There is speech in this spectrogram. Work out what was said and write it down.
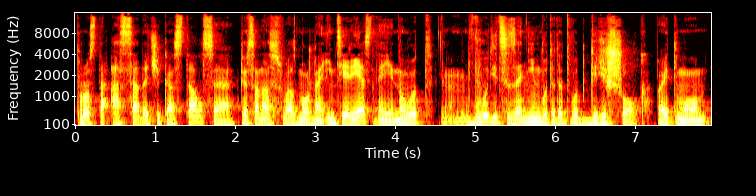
просто осадочек остался. Персонаж, возможно, интересный, но вот вводится за ним вот этот вот грешок. Поэтому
